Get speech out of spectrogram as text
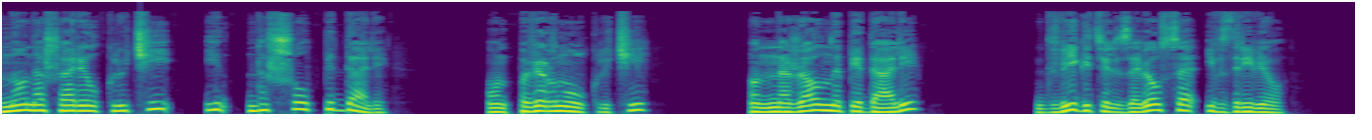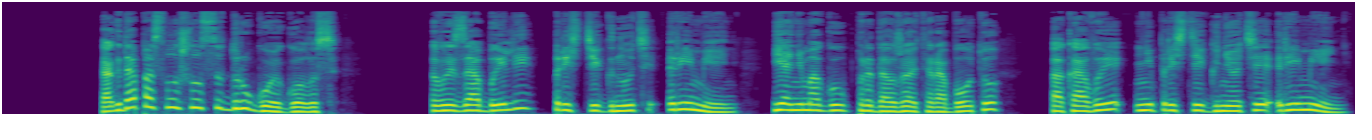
но нашарил ключи и нашел педали. Он повернул ключи, он нажал на педали, двигатель завелся и взревел. Тогда послышался другой голос. «Вы забыли пристегнуть ремень. Я не могу продолжать работу, пока вы не пристегнете ремень.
